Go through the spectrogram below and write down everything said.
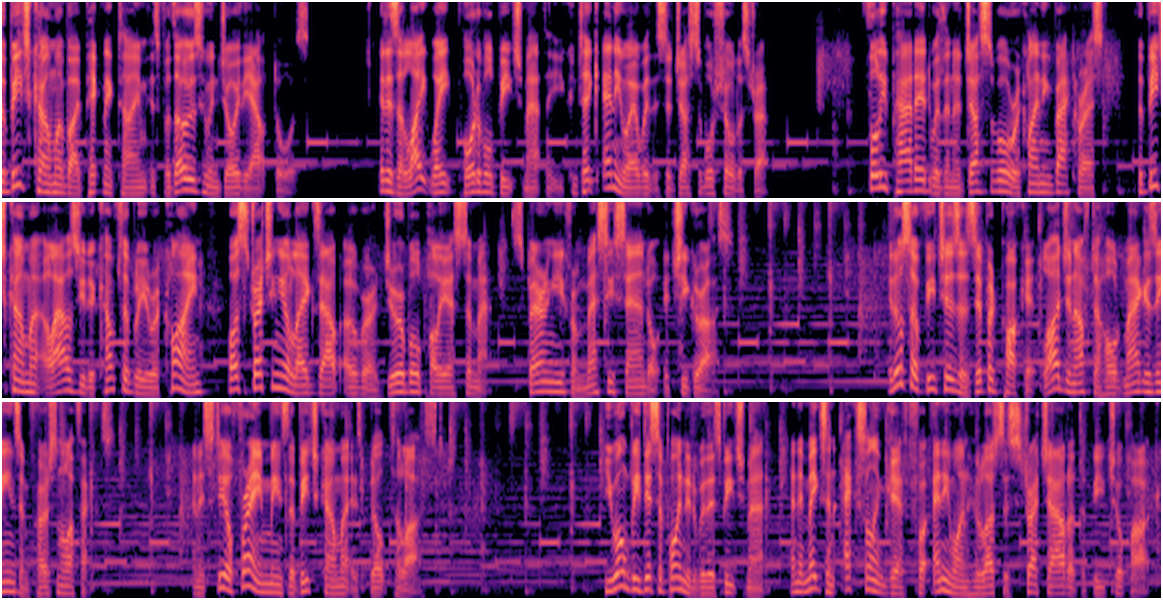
The Beachcomber by Picnic Time is for those who enjoy the outdoors. It is a lightweight, portable beach mat that you can take anywhere with its adjustable shoulder strap. Fully padded with an adjustable reclining backrest, the Beachcomber allows you to comfortably recline while stretching your legs out over a durable polyester mat, sparing you from messy sand or itchy grass. It also features a zippered pocket large enough to hold magazines and personal effects. And its steel frame means the Beachcomber is built to last. You won't be disappointed with this beach mat, and it makes an excellent gift for anyone who loves to stretch out at the beach or park.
